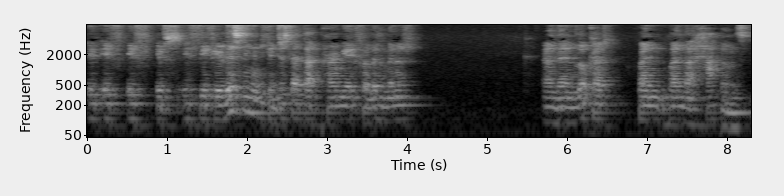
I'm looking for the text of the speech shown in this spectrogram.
if, if, if, if, if, if you're listening and you can just let that permeate for a little minute, and then look at when, when that happens,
